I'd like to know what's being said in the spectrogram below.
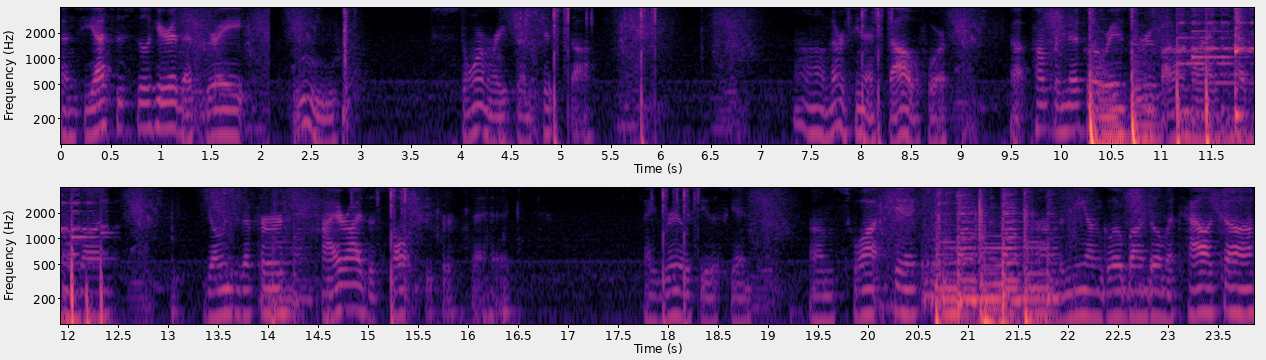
FNCS is still here, that's great. Ooh, Storm Racer and Pit Stop. Oh, I've never seen that style before. Got Pumpernickel, Raise the Roof, I don't Jonesy the First, High Rise Assault Trooper, the heck. I rarely see this skin. Um, Squat Kick, um, the Neon Glow Bundle, Metallica.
